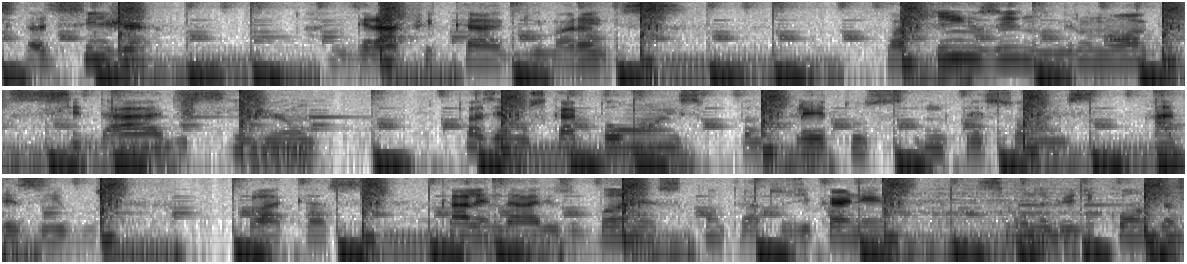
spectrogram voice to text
Cidade a Gráfica Guimarães. Rua 15, número 9, Cidade Singer 1. Fazemos cartões, panfletos, impressões, adesivos, placas, calendários, banners, contratos de carnês, segunda via de contas,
